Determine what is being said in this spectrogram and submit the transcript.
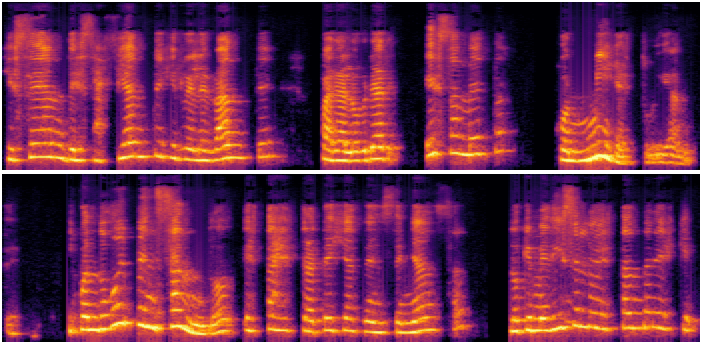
que sean desafiantes y relevantes para lograr esa meta con mis estudiantes. Y cuando voy pensando estas estrategias de enseñanza, lo que me dicen los estándares es que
